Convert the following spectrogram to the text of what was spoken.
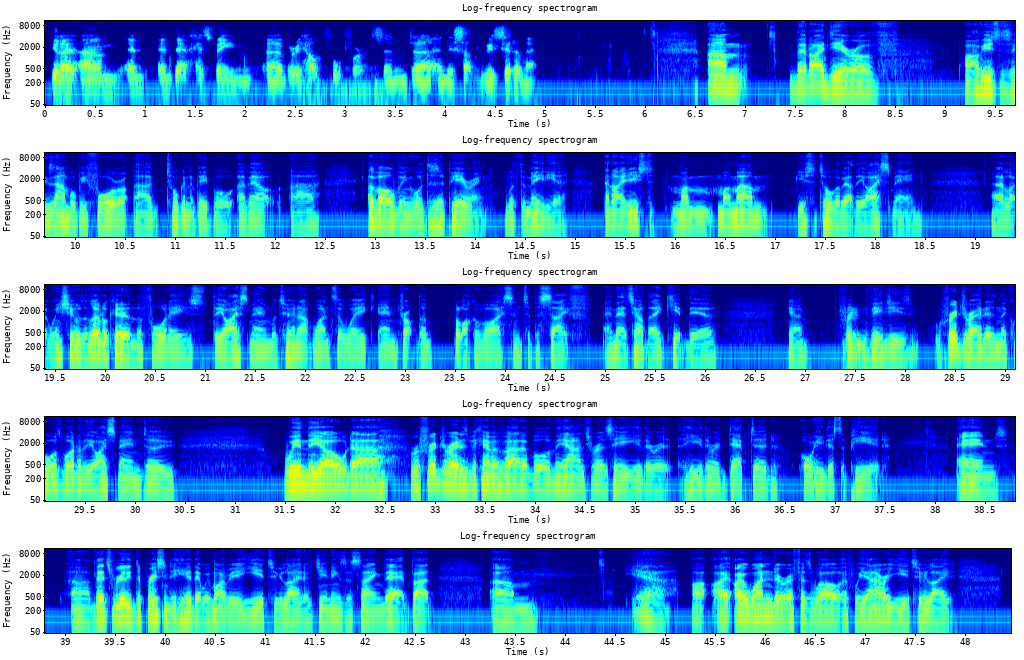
you know, um, and and that has been uh, very helpful for us, and uh, and there's something to be said in that. Um, that idea of I've used this example before, uh, talking to people about uh, evolving or disappearing with the media. And I used to, my my mum used to talk about the Iceman. Uh, like when she was a little kid in the 40s, the Iceman would turn up once a week and drop the block of ice into the safe, and that's how they kept their, you know, fruit and veggies refrigerated. And of course, what did the Iceman do when the old uh, refrigerators became available? And the answer is he either he either adapted or he disappeared. And uh, that's really depressing to hear that we might be a year too late if Jennings is saying that. But um, yeah, I, I wonder if as well if we are a year too late,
